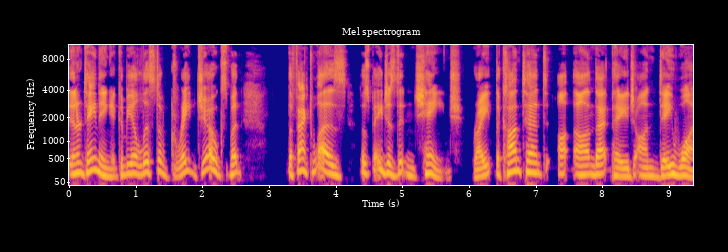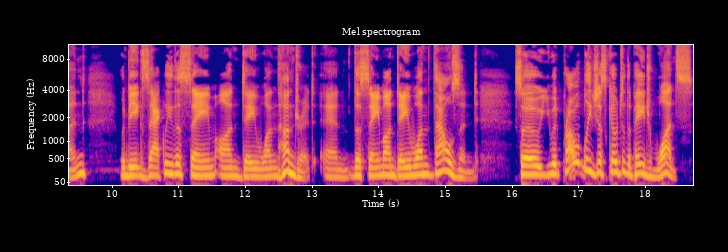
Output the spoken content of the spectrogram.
entertaining. It could be a list of great jokes but the fact was those pages didn't change right? The content on that page on day 1 would be exactly the same on day 100 and the same on day 1000 so you would probably just go to the page once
